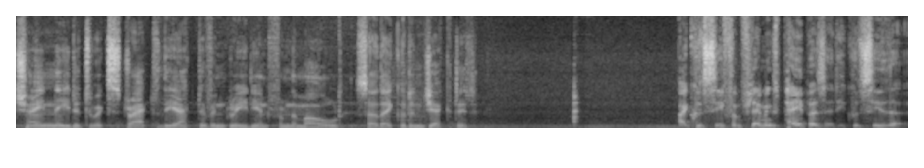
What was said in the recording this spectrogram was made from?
Chain needed to extract the active ingredient from the mold so they could inject it. I could see from Fleming's papers that he could see the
